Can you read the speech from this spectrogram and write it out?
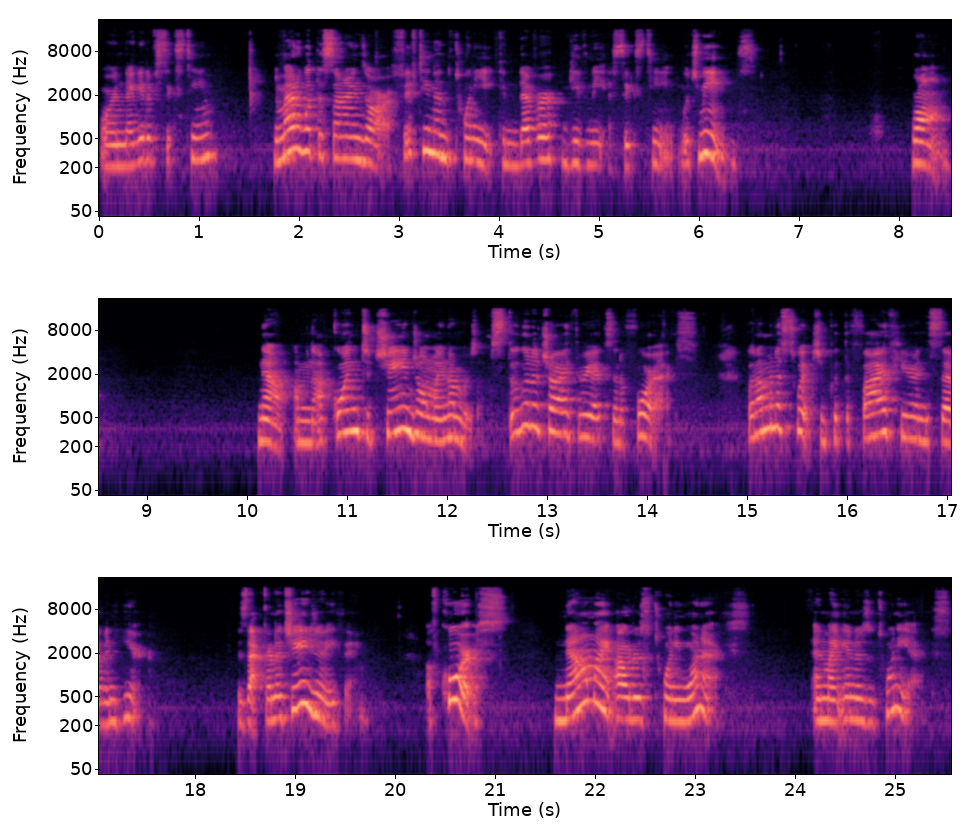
or a negative 16? No matter what the signs are, 15 and 28 can never give me a 16, which means wrong. Now, I'm not going to change all my numbers. I'm still going to try a 3x and a 4x. But I'm going to switch and put the 5 here and the 7 here. Is that going to change anything? Of course. Now my outer is 21x and my inner is a 20x.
